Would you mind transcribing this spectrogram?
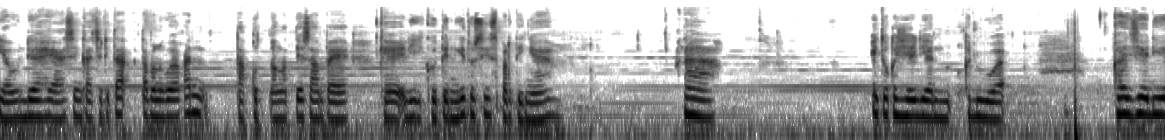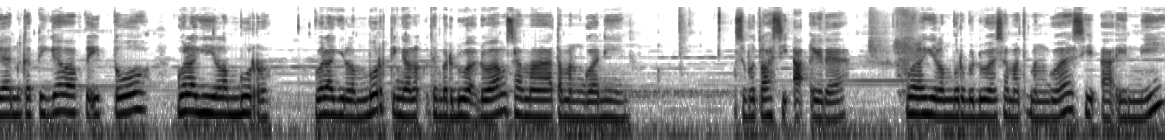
ya udah ya singkat cerita teman gue kan takut banget dia sampai kayak diikutin gitu sih sepertinya. Nah, itu kejadian kedua. Kejadian ketiga waktu itu gue lagi lembur. Gue lagi lembur tinggal berdua doang sama teman gue nih. Sebutlah si A gitu ya. Gue lagi lembur berdua sama teman gue si A ini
